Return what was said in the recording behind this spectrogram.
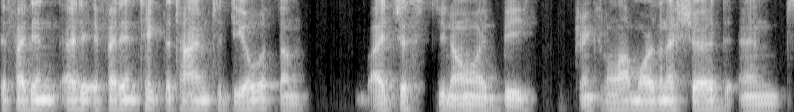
if I didn't if I didn't take the time to deal with them, I just you know I'd be drinking a lot more than I should and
